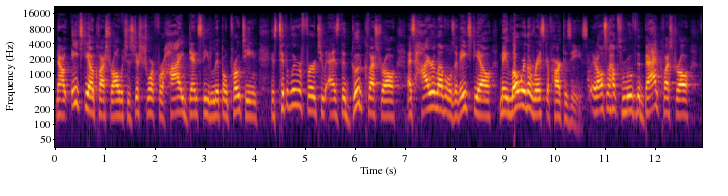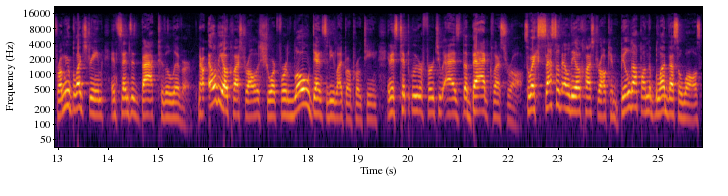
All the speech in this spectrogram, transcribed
Now, HDL cholesterol, which is just short for high density lipoprotein, is typically referred to as the good cholesterol as higher levels of HDL may lower the risk of heart disease. It also helps remove the bad cholesterol from your bloodstream and sends it back to the liver. Now, LDL cholesterol is short for low density lipoprotein and is typically referred to as the bad cholesterol. So, excessive LDL cholesterol can build up on the blood vessel walls,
